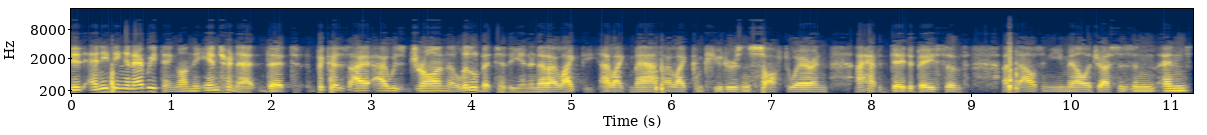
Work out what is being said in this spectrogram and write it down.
did anything and everything on the internet that because I, I was drawn a little bit to the internet. I like the I like math. I like computers and software, and I had a database of a thousand email addresses, and and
